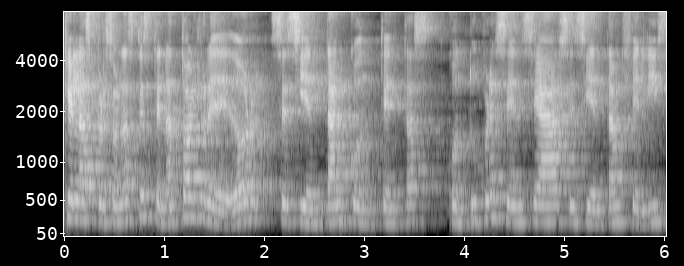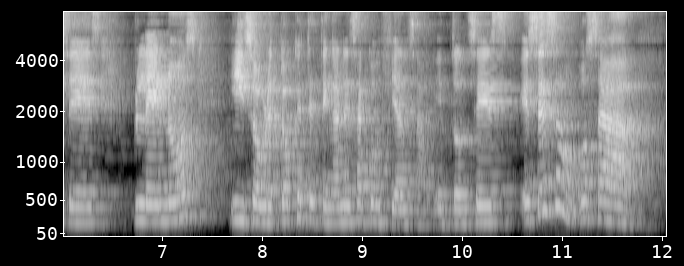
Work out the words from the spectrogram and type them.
que las personas que estén a tu alrededor se sientan contentas con tu presencia, se sientan felices, plenos y sobre todo que te tengan esa confianza. Entonces, es eso, o sea,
